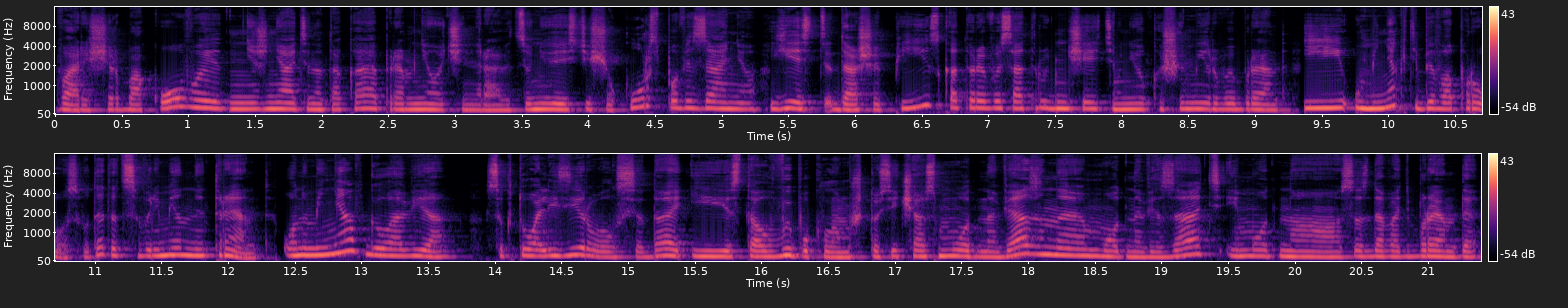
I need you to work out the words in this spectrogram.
Вари Щербаковой. Нежнятина такая, прям мне очень нравится. У нее есть еще курс по вязанию. Есть Даша Пи, с которой вы сотрудничаете. У нее кашемировый бренд. И у меня к тебе вопрос. Вот этот современный тренд, он у меня в голове сактуализировался, да, и стал выпуклым, что сейчас модно вязаное, модно вязать и модно создавать бренды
